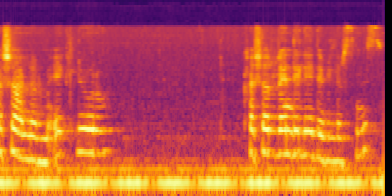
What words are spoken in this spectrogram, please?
Kaşarlarımı ekliyorum. Kaşarı rendeleyebilirsiniz.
